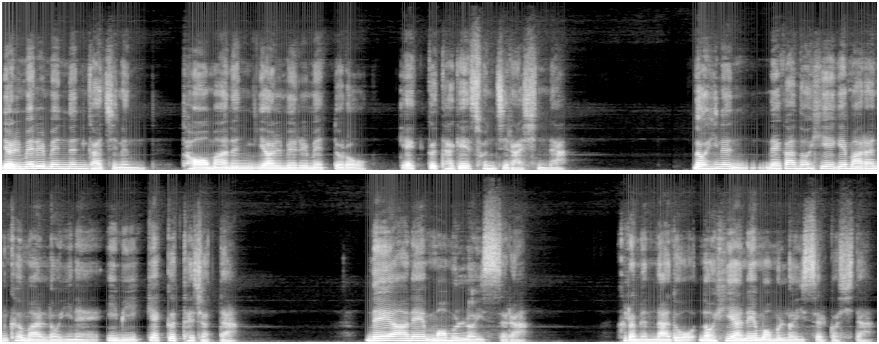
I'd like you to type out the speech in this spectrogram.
열매를 맺는 가지는 더 많은 열매를 맺도록 깨끗하게 손질하신다. 너희는 내가 너희에게 말한 그 말로 인해 이미 깨끗해졌다. 내 안에 머물러 있으라. 그러면 나도 너희 안에 머물러 있을 것이다.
